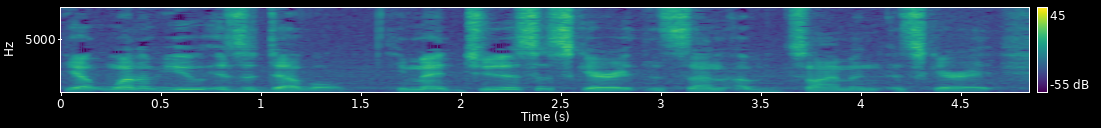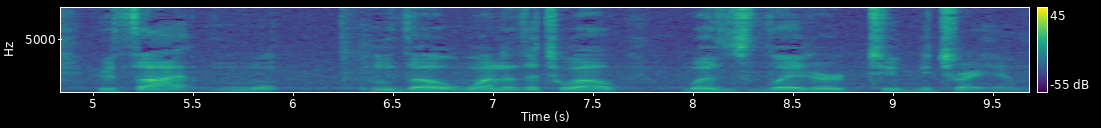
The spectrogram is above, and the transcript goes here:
Yet one of you is a devil. He meant Judas Iscariot, the son of Simon Iscariot, who thought, who though one of the twelve, was later to betray him.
